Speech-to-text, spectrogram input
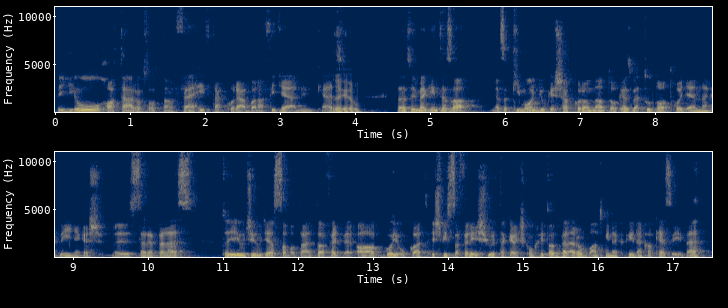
jó, határozottan felhívták korábban a figyelmünket. Igen. Tehát, hogy megint ez a, ez a kimondjuk, és akkor onnantól kezdve tudod, hogy ennek lényeges szerepe lesz. Tehát, hogy Eugene ugye szabotálta a, fegyver, a golyókat, és visszafelé sültek el, és konkrétan belerobbant mindenkinek a kezébe.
